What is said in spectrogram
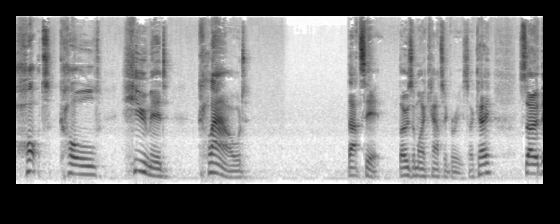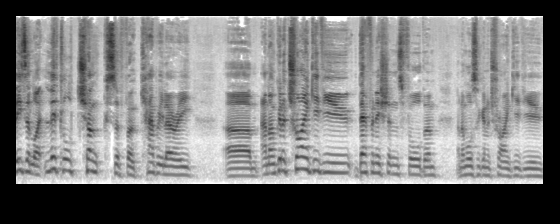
hot, cold, humid, cloud. That's it. Those are my categories, okay? So these are like little chunks of vocabulary, um, and I'm going to try and give you definitions for them, and I'm also going to try and give you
